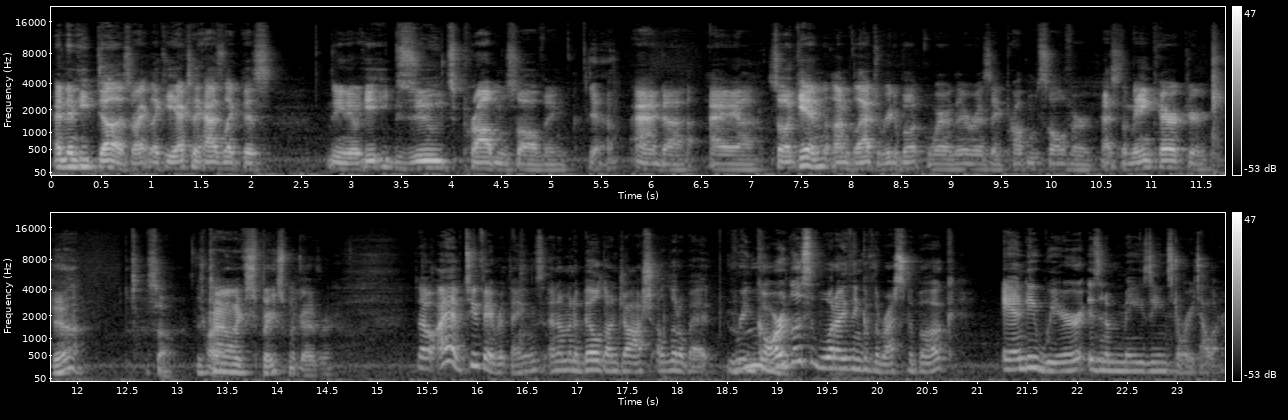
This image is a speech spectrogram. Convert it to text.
and then he does right. Like he actually has like this, you know, he exudes problem solving. Yeah, And uh, I uh, so again, I'm glad to read a book where there is a problem solver as the main character. yeah. So It's kind of right. like Space MacGyver. So I have two favorite things, and I'm going to build on Josh a little bit. Regardless of what I think of the rest of the book, Andy Weir is an amazing storyteller.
